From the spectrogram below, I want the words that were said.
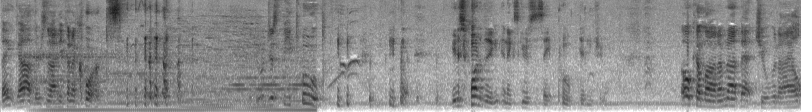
Thank God there's not even a corpse. it would just be poop. you just wanted an excuse to say poop, didn't you? Oh, come on, I'm not that juvenile.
